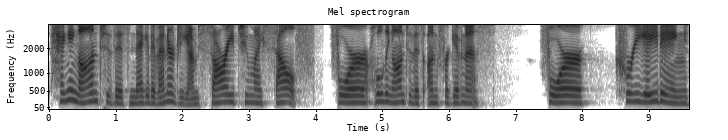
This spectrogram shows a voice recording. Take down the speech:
hanging on to this negative energy. I'm sorry to myself for holding on to this unforgiveness, for creating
